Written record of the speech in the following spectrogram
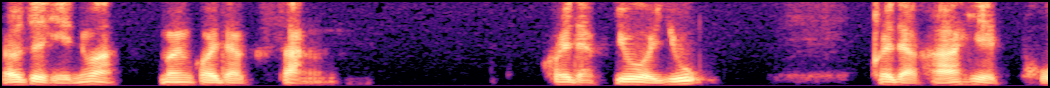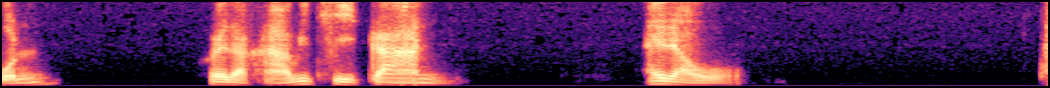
เราจะเห็นว่ามันคอยดักสั่ง คอยดักยั่วยุ คอยดักหาเหตุผล คอยดักหาวิธีการ ให้เราท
